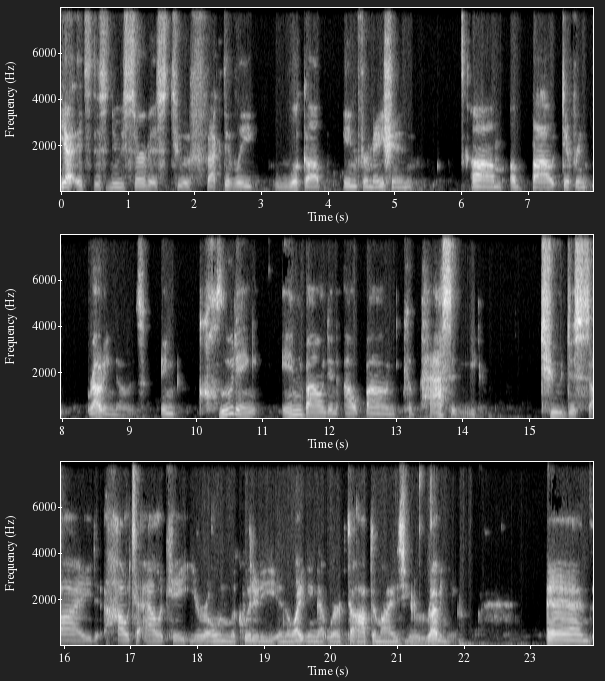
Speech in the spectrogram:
yeah, it's this new service to effectively look up information um, about different routing nodes, including inbound and outbound capacity to decide how to allocate your own liquidity in the Lightning Network to optimize your revenue. And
